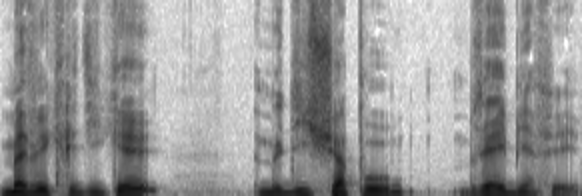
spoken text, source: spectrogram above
m'avaient critiqué, me disent chapeau, vous avez bien fait.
